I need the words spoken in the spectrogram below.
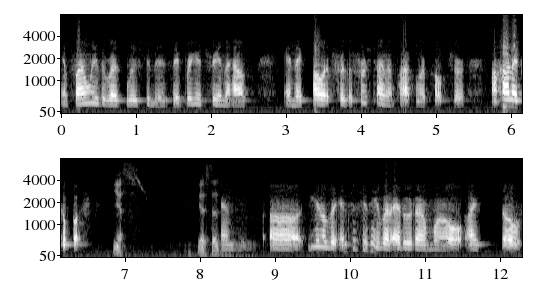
And finally, the resolution is they bring a tree in the house and they call it, for the first time in popular culture, a Hanukkah bush. yes, yes. That, And uh, you know, the interesting thing about Edward R. Murrow, I so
